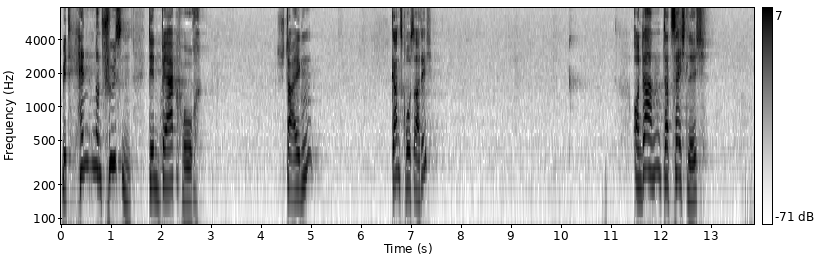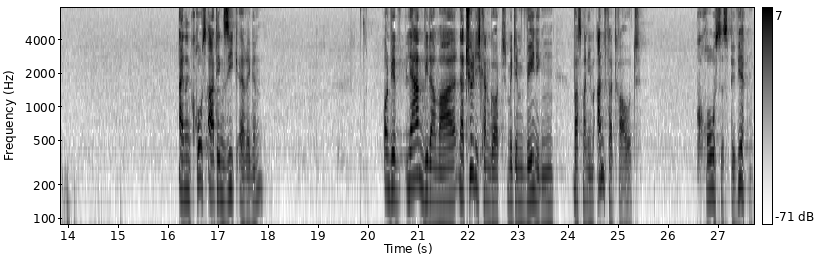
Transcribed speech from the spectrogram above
mit Händen und Füßen den Berg hochsteigen. Ganz großartig. Und dann tatsächlich einen großartigen Sieg erringen. Und wir lernen wieder mal, natürlich kann Gott mit dem wenigen, was man ihm anvertraut, Großes bewirken.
